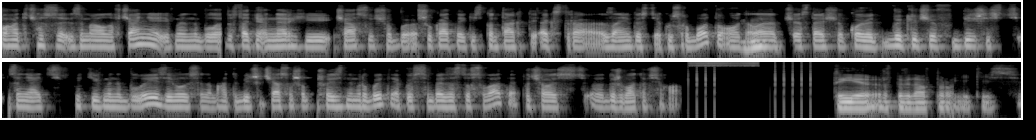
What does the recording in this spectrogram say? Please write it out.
багато часу займало навчання, і в мене не було достатньо енергії часу, щоб шукати якісь контакти, екстра зайнятості, якусь роботу. От mm-hmm. але через те, що ковід виключив більшість занять, які в мене були, з'явилося набагато більше часу, щоб щось з ним робити робити, якось себе застосувати. Почалось е, дуже багато всього. Ти розповідав про якісь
